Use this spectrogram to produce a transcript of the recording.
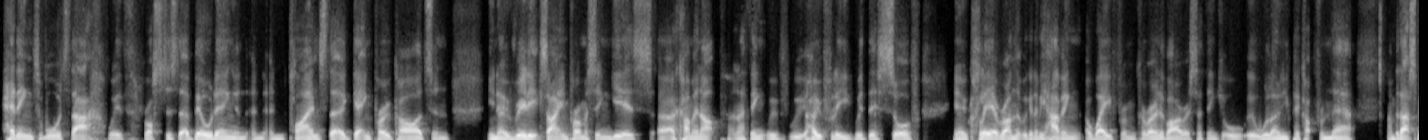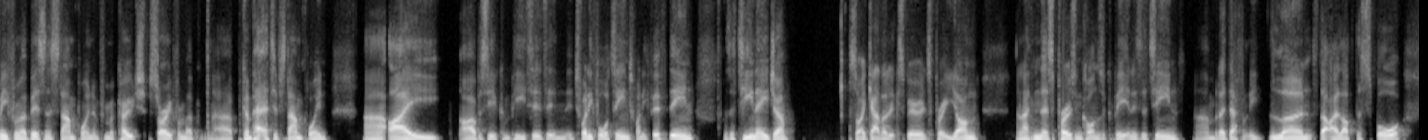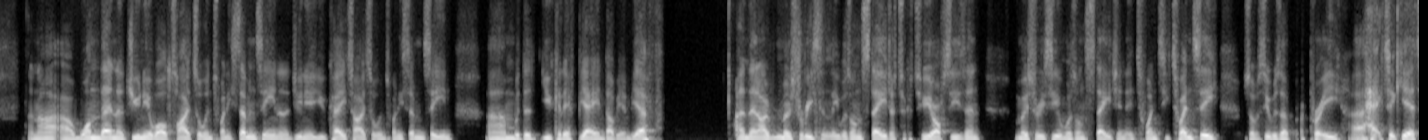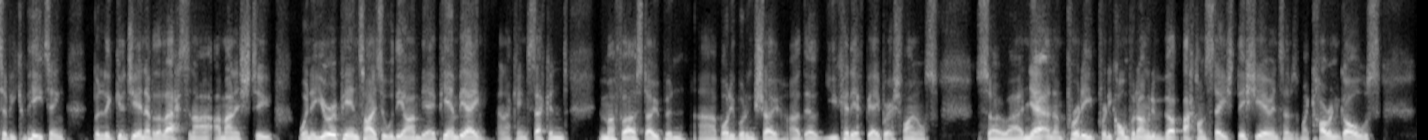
heading towards that with rosters that are building and, and, and clients that are getting pro cards and you know really exciting promising years uh, are coming up. And i think we've we hopefully with this sort of you know clear run that we're going to be having away from coronavirus i think it will, it will only pick up from there. Um, but that's me from a business standpoint and from a coach sorry from a uh, competitive standpoint. Uh, i I obviously competed in, in 2014, 2015 as a teenager. So I gathered experience pretty young. And I think there's pros and cons of competing as a teen. Um, but I definitely learned that I love the sport. And I, I, won then a junior world title in 2017 and a junior UK title in 2017 um, with the UK FBA and WNBF. And then I most recently was on stage. I took a two year off season most recently was on stage in, in 2020. So obviously was a, a pretty uh, hectic year to be competing, but a good year nevertheless. And I, I, managed to win a European title with the INBA PNBA, and I came second in my first open uh, bodybuilding show, uh, the UKDFBA British Finals. So uh, and yeah, and I'm pretty pretty confident I'm going to be back on stage this year in terms of my current goals.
